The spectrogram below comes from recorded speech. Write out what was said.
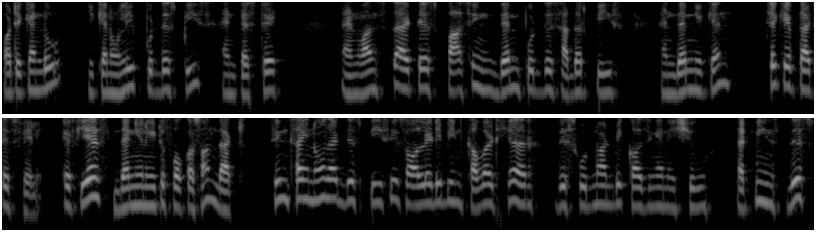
What you can do you can only put this piece and test it. And once that is passing then put this other piece and then you can check if that is failing. If yes, then you need to focus on that. since I know that this piece is already been covered here, this would not be causing an issue. That means this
